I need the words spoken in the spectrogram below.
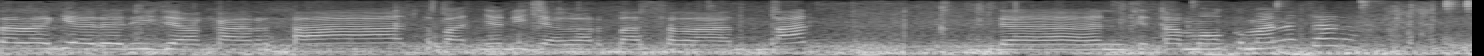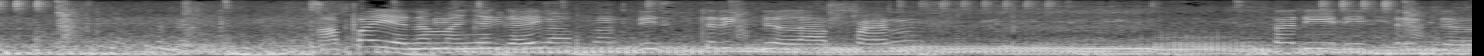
kita lagi ada di Jakarta, tepatnya di Jakarta Selatan. Dan kita mau ke mana, Car? Apa ya namanya, guys? Distrik 8. Tadi Distrik 8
